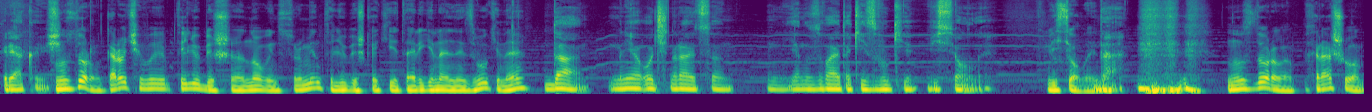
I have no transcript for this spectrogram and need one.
Крякающий. Ну, здорово. Короче, вы, ты любишь э, новые инструменты, любишь какие-то оригинальные звуки, да? Да, мне очень нравится, м, я называю такие звуки веселые. Веселые, да? Да. Ну, здорово. Хорошо.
